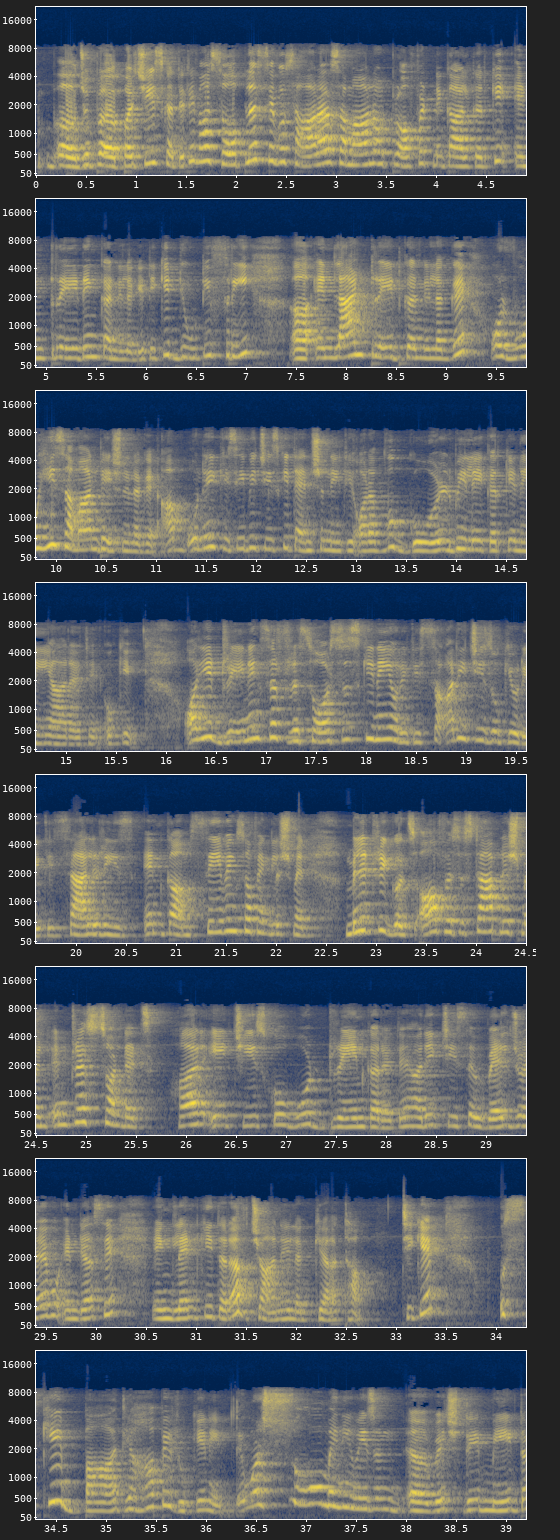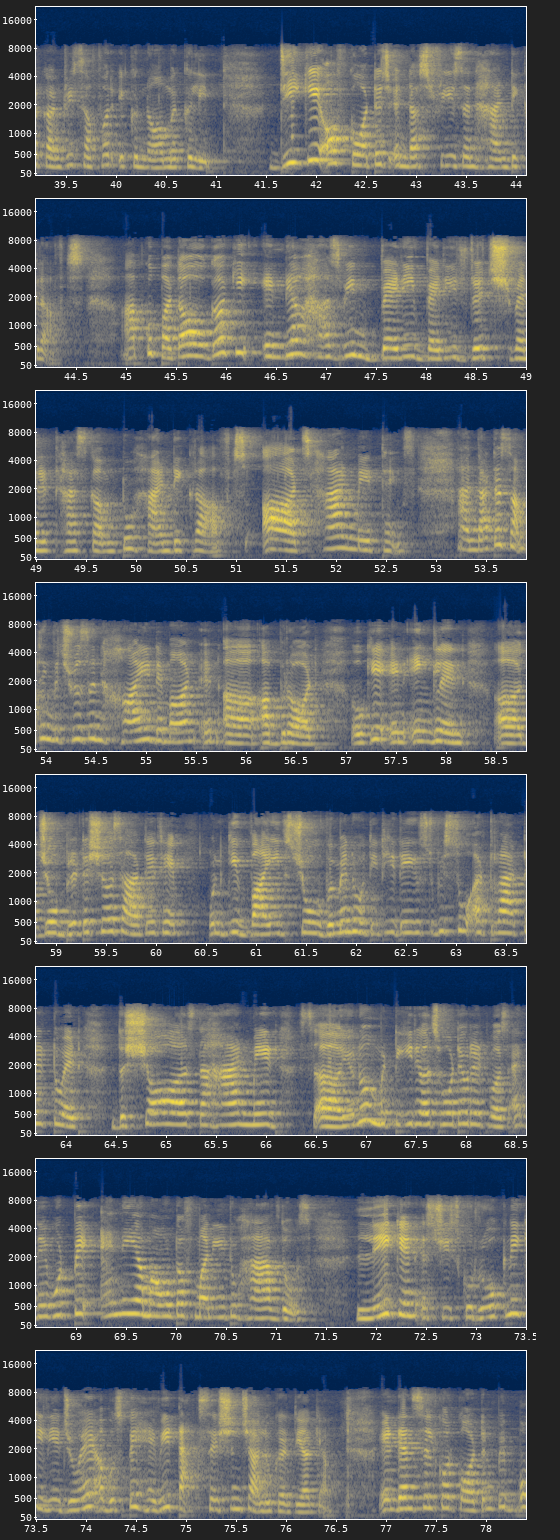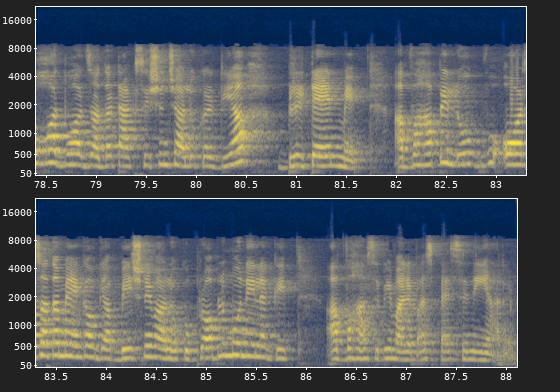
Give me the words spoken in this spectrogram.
जो परचेज करते थे, वहाँ सरप्लस से वो सारा सामान और प्रॉफिट निकाल करके इन ट्रेडिंग करने लगे, ठीक है? ड्यूटी फ्री इनलैंड ट्रेड करने लग गए और वो ही सामान बेचने लगे अब उन्हें किसी भी चीज़ की टेंशन नहीं थी और अब वो गोल्ड भी लेकर के नहीं आ रहे थे ओके और ये ड्रेनिंग सिर्फ़ रिसोर्स की नहीं हो रही थी, सारी चीज़ों की हो रही थी। Salaries income savings of Englishman military goods office establishment interest on debts हर एक चीज़ को वो ड्रेन कर रहे थे। हर एक चीज़ से वेल जो है वो इंडिया से इंग्लैंड की तरफ़ जाने लग गया था। ठीक है? उसके बाद यहाँ पे रुके नहीं। There were so many ways in which they made the country suffer economically D के of cottage industries and handicrafts आपको पता होगा कि India has been very very rich when it has come to handicrafts arts handmade things and that is something which was in high demand in abroad okay in England जो britishers आते थे, उनकी wifes जो women होती थी दे used to be so attracted to it the shawls the handmade you know materials whatever it was and they would pay any amount of money to have those लेकिन इस चीज़ को रोकने के लिए जो है, अब उस पर हैवी टैक्सेशन चालू कर दिया गया। इंडियन सिल्क और कॉटन पे बहुत बहुत ज़्यादा टैक्सेशन चालू कर दिया ब्रिटेन में। अब वहाँ पे लोग, वो और ज़्यादा महँगा हो गया। बेचने वालों को प्रॉब्लम होने लग गई। अब वहाँ से भी हमारे पास पैसे नहीं आ रहे।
